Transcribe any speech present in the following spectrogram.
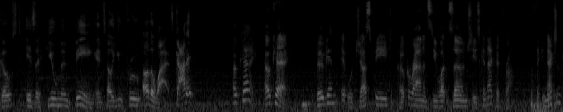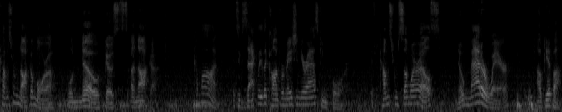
Ghost is a human being until you prove otherwise. Got it? Okay, okay. Bugin, it will just be to poke around and see what zone she's connected from. If the connection comes from Nakamura, we'll know Ghost's a Naka. Come on, it's exactly the confirmation you're asking for. If it comes from somewhere else, no matter where, I'll give up.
